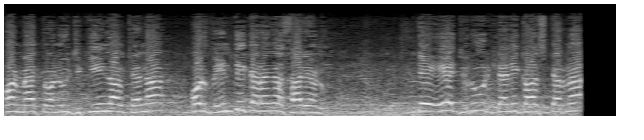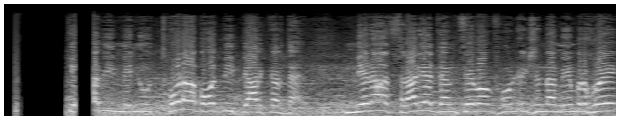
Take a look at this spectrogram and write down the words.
ਔਰ ਮੈਂ ਤੁਹਾਨੂੰ ਯਕੀਨ ਨਾਲ ਕਹਿਣਾ ਔਰ ਬੇਨਤੀ ਕਰਾਂਗਾ ਸਾਰਿਆਂ ਨੂੰ ਕਿ ਇਹ ਜ਼ਰੂਰ ਟੈਲੀਕਾਸਟ ਕਰਨਾ ਕਿ ਵੀ ਮੈਨੂੰ ਥੋੜਾ ਬਹੁਤ ਵੀ ਪਿਆਰ ਕਰਦਾ ਹੈ। ਮੇਰਾ ਸਲਾਰੀਆ ਜਨ ਸੇਵਾ ਫਾਊਂਡੇਸ਼ਨ ਦਾ ਮੈਂਬਰ ਹੋਏ।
